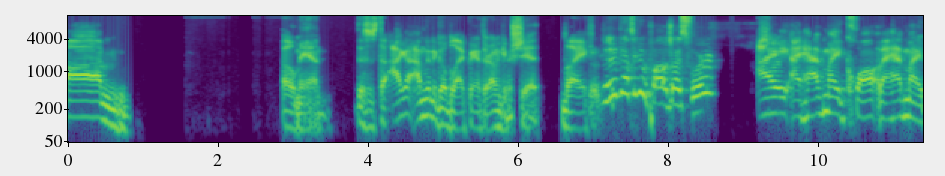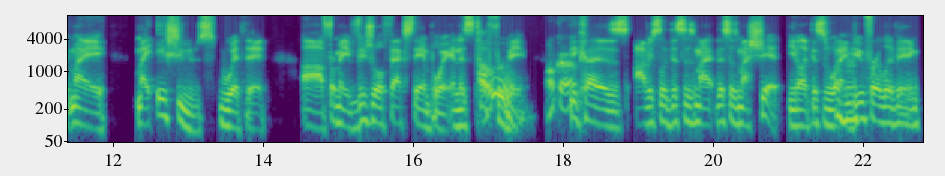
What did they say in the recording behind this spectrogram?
Um. Oh man, this is. T- I got. I'm gonna go Black Panther. I don't give a shit. Like There's nothing to apologize for. I, I have my qual. I have my my my issues with it, uh, from a visual effects standpoint, and it's tough for Oh. me. Okay. because obviously this is my this is my shit. You know, like this is what I Mhm. do for a living.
